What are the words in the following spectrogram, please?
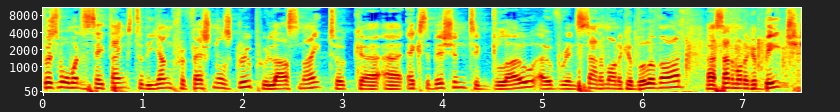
First of all, I want to say thanks to the Young Professionals Group who last night took uh, an exhibition to Glow over in Santa Monica Boulevard, uh, Santa Monica Beach.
